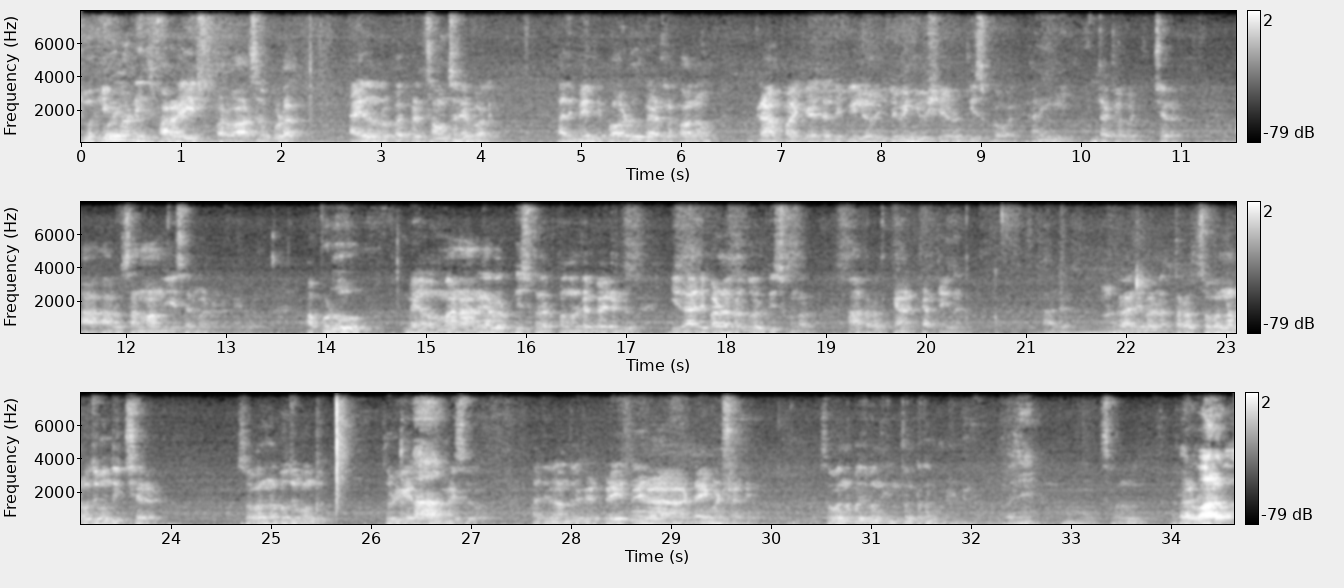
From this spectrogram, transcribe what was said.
to him and for ice for wars కూడా ఐదు వందల రూపాయలు ప్రతి సంవత్సరం ఇవ్వాలి. అది మెల్లిపాడు బేటలపాలెం గ్రామ పంచాయతీ రెవెన్యూ రెవెన్యూ షేర్ తీసుకోవాలి అని దగ్గర ఇచ్చారు. ఆ- రోజు సన్మానం చేశారన్నమాట అప్పుడు మేము మా నాన్నగారు వరకు తీసుకున్నారు. పంతొమ్మిది డెబ్బై రెండు ఈ రాజభరణ రద్దు వరకు తీసుకున్నారు. ఆ తర్వాత క్యాన్ కట్ అయినారు. అదే. రాజభరణ తర్వాత సువర్ణ భుజ ముందు ఇచ్చారు. సువర్ణ భుజ ముందు తొడిగారు? మైసూరు అది అందులో విపరీతమైన డైమండ్స్ అండి. సువర్ణ భుజ ముందు ఇంత ఉంటుంది అనుకుంటాను వాళ్ళు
